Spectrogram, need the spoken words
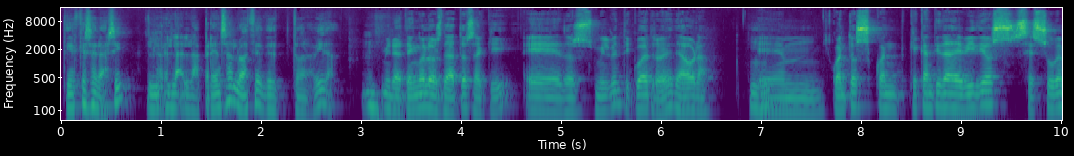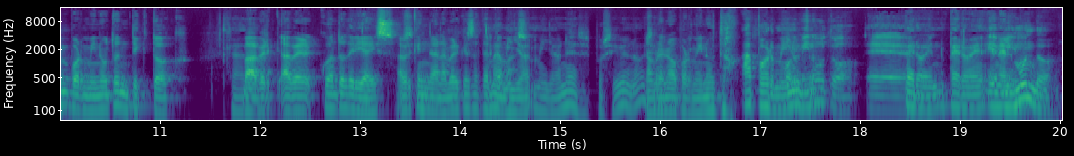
tienes que ser así. La, la- la prensa lo hace de toda la vida. Mira, tengo los datos aquí. Eh, 2024, ¿eh? De ahora. Eh, ¿cuántos, cuán- ¿Qué cantidad de vídeos se suben por minuto en TikTok? Claro. Va, a ver, a ver, ¿cuánto diríais? A ver quién gana, a ver quién se acerca Hombre, más. millo- millones, es posible, ¿no? O No, sea, hombre, no, por minuto. Ah, por minuto. Por minuto. eh, Pero en, pero en, en 100.000. el mundo.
